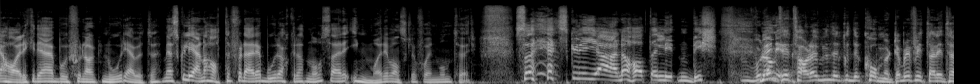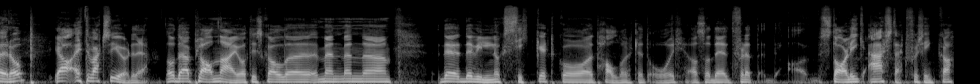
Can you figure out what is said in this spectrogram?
jeg har ikke det. Jeg bor for langt nord, jeg, vet du. Men jeg skulle gjerne hatt det, for der jeg bor akkurat nå, så er det innmari vanskelig å få en montør. Så jeg skulle gjerne hatt en liten dish. Hvor lang tid tar det? Men det- kommer til å bli flytta litt høyere opp. Ja, etter hvert så gjør det det. Og det er, planen er jo at de skal øh, Men, men øh, det, det vil nok sikkert gå et halvår til et år. Altså det, for det, Starlink er sterkt forsinka.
